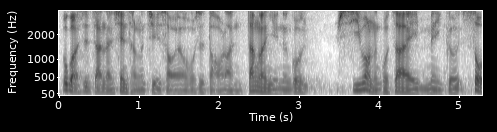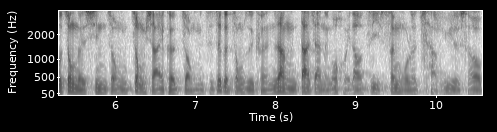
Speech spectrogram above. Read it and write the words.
不管是展览现场的介绍也好，或是导览，当然也能够。希望能够在每个受众的心中种下一颗种子，这个种子可能让大家能够回到自己生活的场域的时候，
